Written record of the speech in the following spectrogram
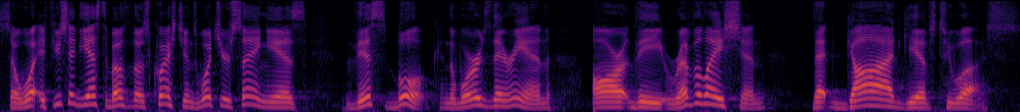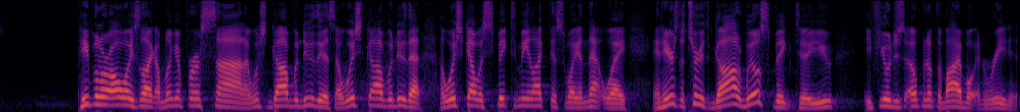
So what if you said yes to both of those questions, what you're saying is this book and the words therein are the revelation that God gives to us. People are always like, I'm looking for a sign. I wish God would do this. I wish God would do that. I wish God would speak to me like this way and that way. And here's the truth God will speak to you if you'll just open up the Bible and read it.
